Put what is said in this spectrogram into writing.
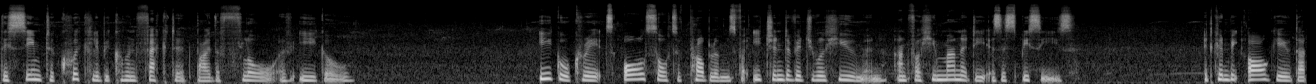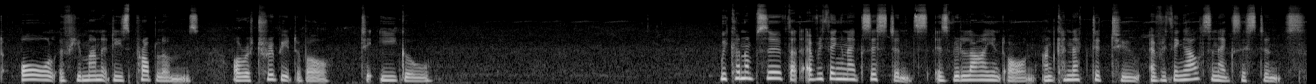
they seem to quickly become infected by the flaw of ego. Ego creates all sorts of problems for each individual human and for humanity as a species. It can be argued that all of humanity's problems are attributable to ego. We can observe that everything in existence is reliant on and connected to everything else in existence.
